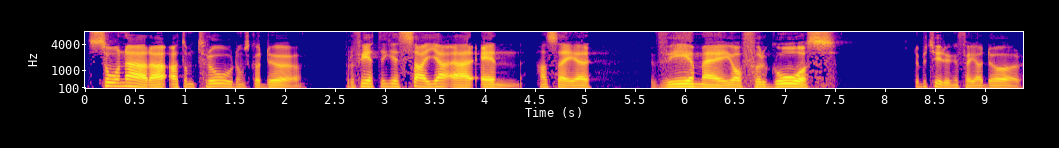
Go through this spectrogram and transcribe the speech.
Så nära att de tror de ska dö. Profeten Jesaja är en. Han säger, ve mig, jag förgås. Det betyder ungefär, jag dör.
